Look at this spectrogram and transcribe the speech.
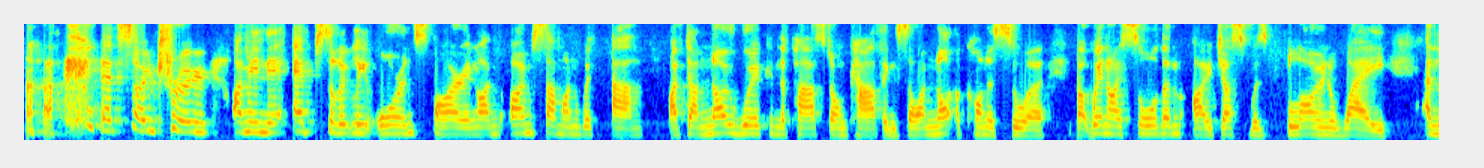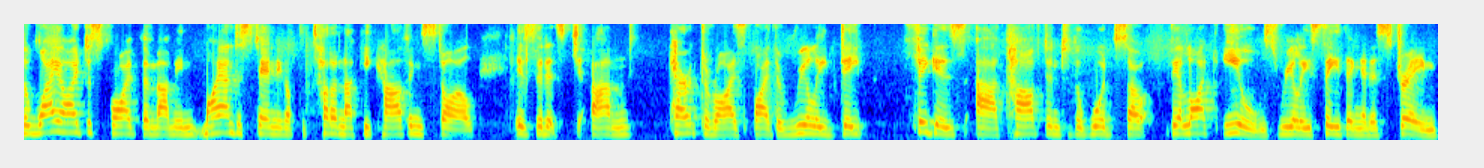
That's so true. I mean, they're absolutely awe-inspiring. I'm I'm someone with um, I've done no work in the past on carving, so I'm not a connoisseur. But when I saw them, I just was blown away. And the way I describe them, I mean, my understanding of the Taranaki carving style is that it's um, characterised by the really deep figures carved into the wood. So they're like eels really seething in a stream.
